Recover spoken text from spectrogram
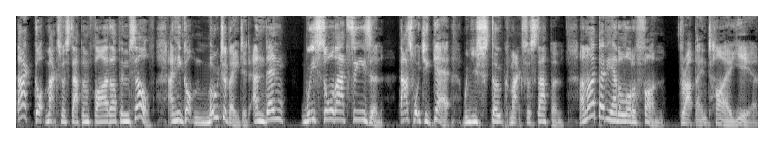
that got Max Verstappen fired up himself and he got motivated. And then we saw that season. That's what you get when you stoke Max Verstappen. And I bet he had a lot of fun throughout that entire year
